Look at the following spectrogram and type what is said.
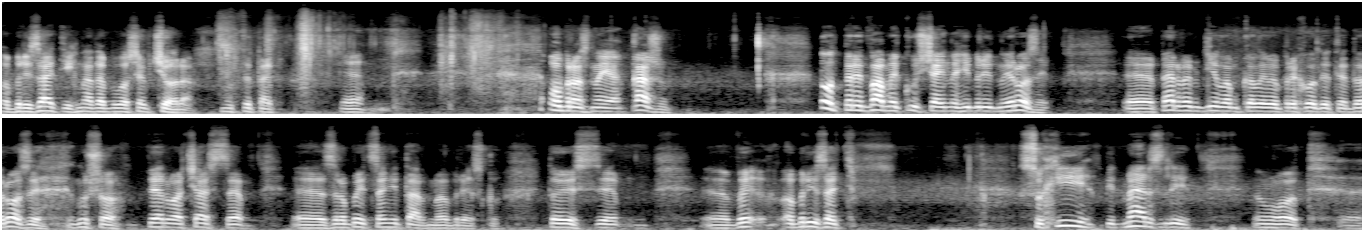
обрізати їх треба було ще вчора. Ну, це так. Образно я кажу. Ну, от перед вами кущ чайно-гібридної рози. Е, первим ділом, коли ви приходите до рози, ну що, перша часть це е, зробити санітарну обрізку. Тобто е, ви обрізати сухі, підмерзлі, от, е,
